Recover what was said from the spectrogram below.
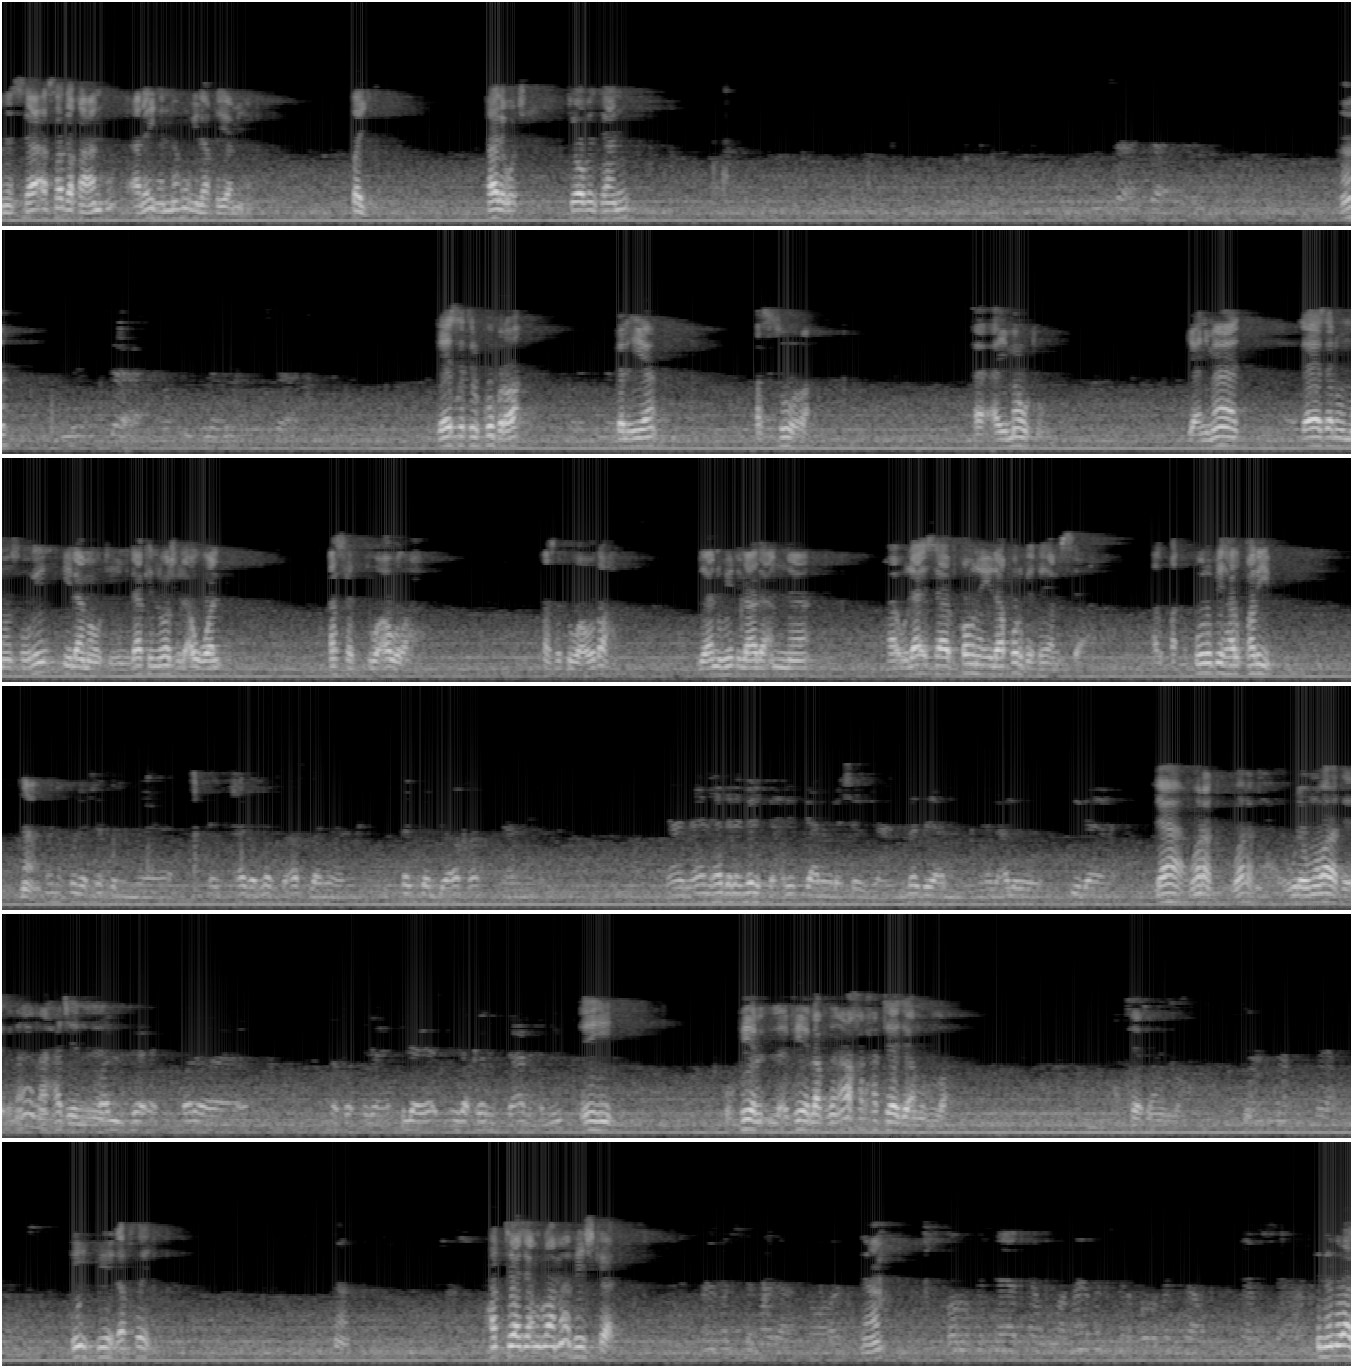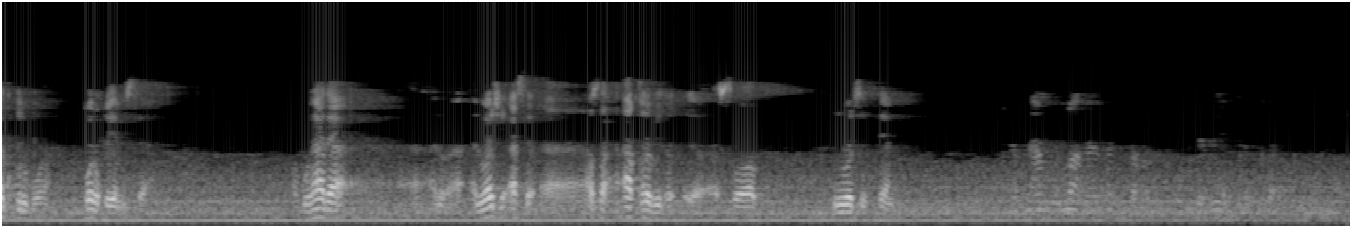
من الساعة صدق عنه عليه أنه إلى قيامها. طيب. هذا وجه. جواب ثاني. ها؟ ليست الكبرى بل هي الصورة أي موتهم يعني ما لا يزالون منصورين إلى موتهم لكن الوجه الأول أسد وأوضح. أسد وأوضح لأنه يدل على أن هؤلاء سيبقون إلى قرب قيام الساعة. قربها القريب. نعم. أنا أقول يا شيخ هذا اللفظ أصلا يعني يستبدل بآخر يعني يعني الآن هذا لم يرد تحريف يعني ولا شيء يعني ماذا يعني نجعله إلى لا ورد ورد. ولو ما ورد. ما, ما حاجة إن- إلى إلى إلى قيام الساعة الحديث إيه وفي في لفظ آخر حتى يأتي أمر الله. حتى يأتي أمر الله. إيه في لفظين نعم. حتى يأتي أمر الله ما في إشكال. نعم. إن المراد قربها قرب قيام الساعة. أقول هذا الوجه أصح أقرب إلى الصواب من الوجه الثاني.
